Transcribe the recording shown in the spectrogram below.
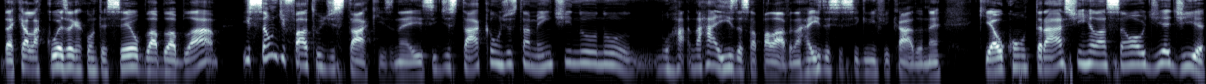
daquela coisa que aconteceu, blá blá blá. E são de fato destaques, né? E se destacam justamente no, no, no, na raiz dessa palavra, na raiz desse significado, né? Que é o contraste em relação ao dia a dia.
